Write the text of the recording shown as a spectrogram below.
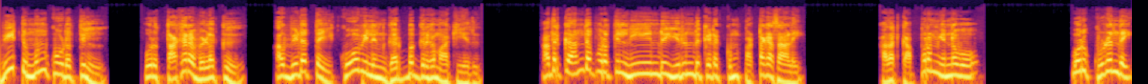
வீட்டு முன்கூடத்தில் ஒரு தகர விளக்கு அவ்விடத்தை கோவிலின் கர்ப்பகிரகமாக்கியது. அதற்கு அந்த புறத்தில் நீண்டு இருண்டு கிடக்கும் பட்டகசாலை. அதற்கப்புறம் என்னவோ? ஒரு குழந்தை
